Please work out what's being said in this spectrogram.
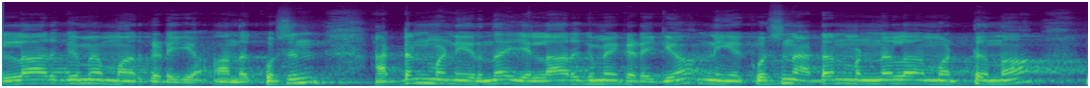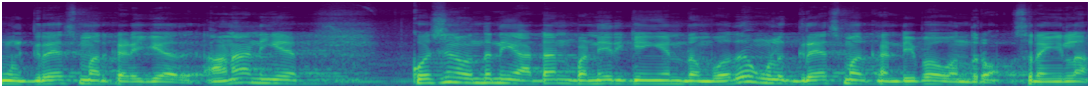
எல்லாருக்குமே மார்க் கிடைக்கும். அந்த கொஷின் அட்டன் பண்ணியிருந்தால் எல்லாருக்குமே கிடைக்கும். நீங்கள் கொஷின் அட்டன் பண்ணல மட்டும்தான் உங்களுக்கு கிரேஸ் மார்க் கிடைக்காது. ஆனால் நீங்கள் கொஷின் வந்து நீங்கள் அட்டன் பண்ணியிருக்கீங்கன்ற போது உங்களுக்கு கிரேஸ் மார்க் கண்டிப்பாக வந்துடும் சரிங்களா?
